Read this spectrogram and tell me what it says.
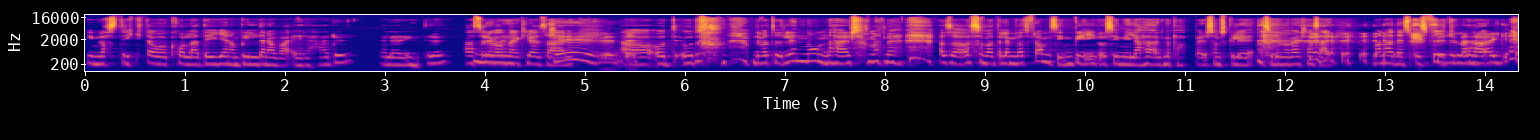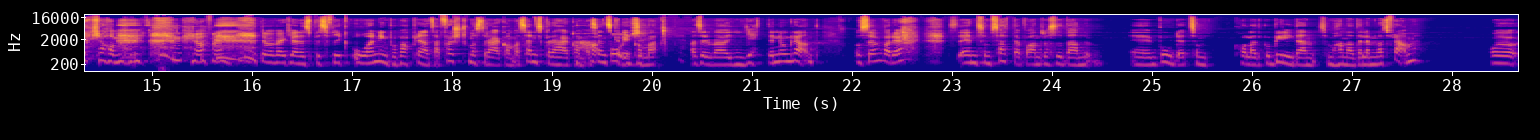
himla strikta och kollade igenom bilderna och bara är det här du? Eller inte du? Alltså det var verkligen så här. Ja, och, och, och det var tydligen någon här som hade, alltså, som hade lämnat fram sin bild och sin lilla hög med papper som skulle, alltså det var verkligen så här, man hade en specifik lilla hög. Ja men, ja men det var verkligen en specifik ordning på pappren. Så här, först måste det här komma, sen ska det här komma, sen ska Oj. det komma. Alltså det var jättenoggrant. Och sen var det en som satt där på andra sidan eh, bordet som kollade på bilden som han hade lämnat fram. Och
